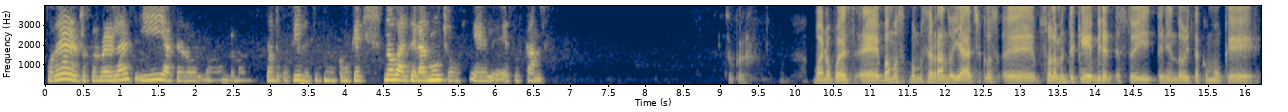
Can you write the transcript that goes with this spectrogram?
poder resolverlas y hacerlo lo, más pronto posible. Entonces como que no va a alterar mucho estos cambios. Súper. Bueno, pues eh, vamos, vamos cerrando ya, chicos. Eh, solamente que, miren, estoy teniendo ahorita como que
